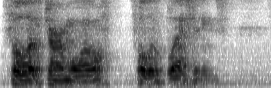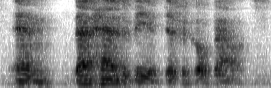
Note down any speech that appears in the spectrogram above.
full of turmoil, full of blessings, and that had to be a difficult balance.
